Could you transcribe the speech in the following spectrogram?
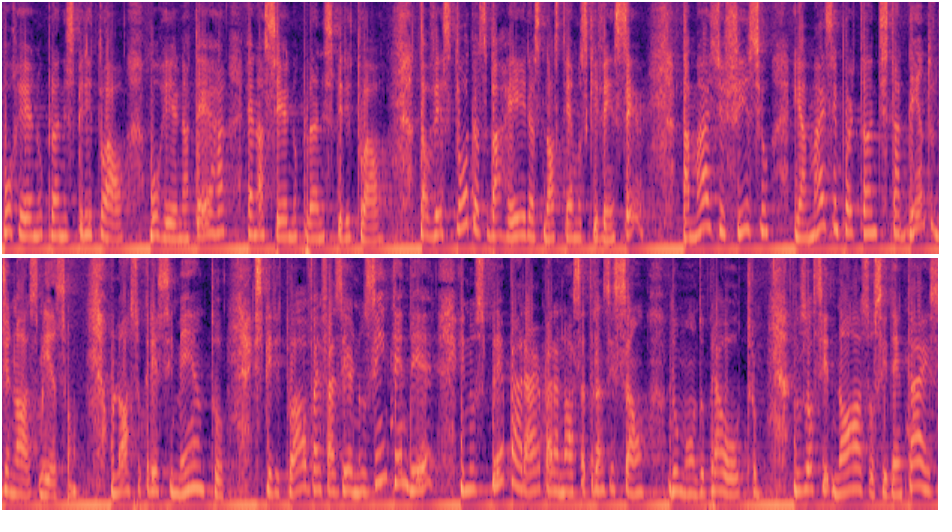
morrer no plano espiritual. Morrer na terra é nascer no plano espiritual. Talvez todas as barreiras nós temos que vencer, a mais difícil e a mais importante está dentro de nós mesmos. O nosso crescimento espiritual vai fazer nos entender e nos preparar para a nossa transição do mundo para outro. Nos, nós ocidentais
